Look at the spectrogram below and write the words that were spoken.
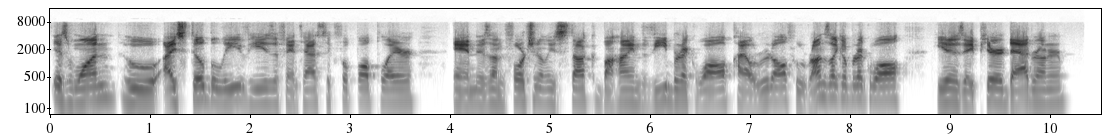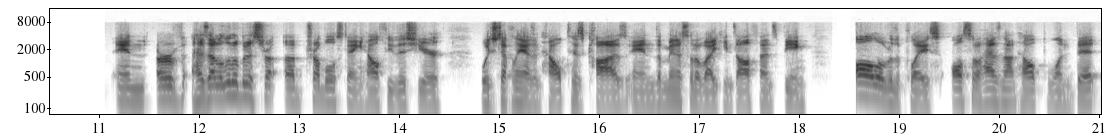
is one who I still believe he is a fantastic football player and is unfortunately stuck behind the brick wall, Kyle Rudolph, who runs like a brick wall. He is a pure dad runner. And Irv has had a little bit of, of trouble staying healthy this year, which definitely hasn't helped his cause. And the Minnesota Vikings offense being all over the place also has not helped one bit.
